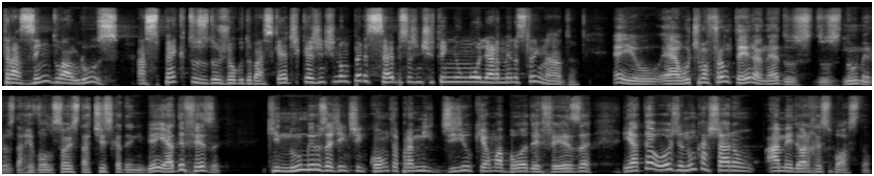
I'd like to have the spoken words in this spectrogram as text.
trazendo à luz aspectos do jogo do basquete que a gente não percebe se a gente tem um olhar menos treinado. É, e o- é a última fronteira né, dos, dos números, da revolução estatística da NBA, é a defesa. Que números a gente encontra para medir o que é uma boa defesa? E até hoje nunca acharam a melhor resposta.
